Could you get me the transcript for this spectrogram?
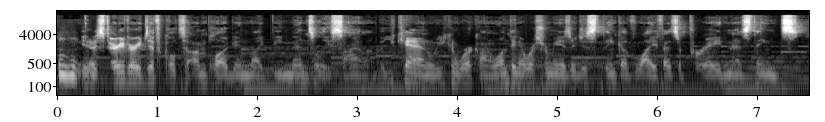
Mm-hmm. you know it's very very difficult to unplug and like be mentally silent but you can you can work on it. One thing that works for me is i just think of life as a parade and as things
